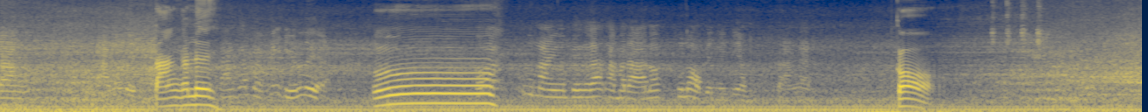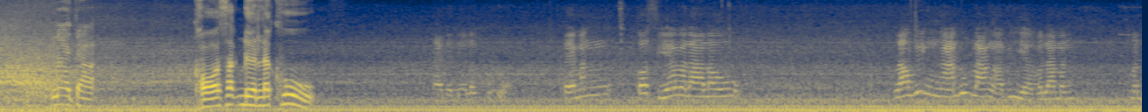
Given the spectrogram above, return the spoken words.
ยางต่างกันเลยต่างกันเลยต่างกันแบบให้เห็นเลยอะอืเพราะมว่าคู่ในมันเป็นกระทะธรรมดาเนาะคู่นอกเป็นอลูมิเนียมต่างกันก็ น่าจะขอสักเดือนละคู่ แต่เดี๋ยวนี้เราคู่อะ แต่มันก็เสียเวลาเรา เราวิ่งงานลูกรังอะพี่เอ๋เวลามันมัน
